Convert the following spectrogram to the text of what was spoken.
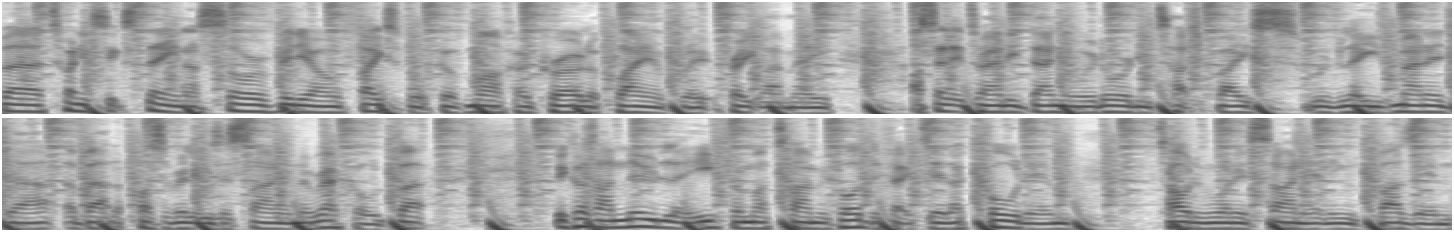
uh, 2016, I saw a video on Facebook of Marco Carola playing Freak Like Me. I sent it to Andy Daniell, who'd already touched base with Lee's manager about the possibilities of signing the record. But because I knew Lee from my time before Defected, I called him, told him I wanted to sign it, and he was buzzing.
